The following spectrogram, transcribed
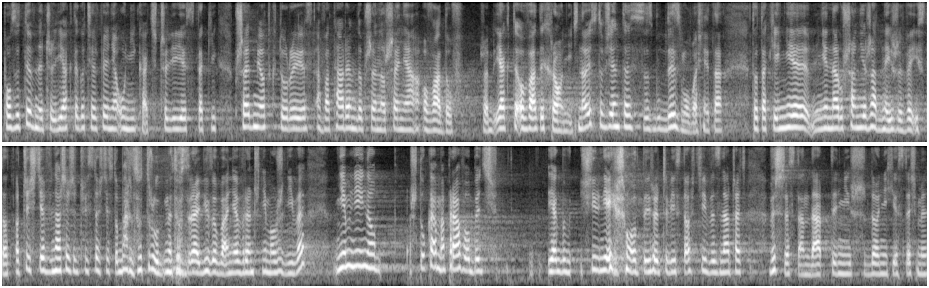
pozytywny, czyli jak tego cierpienia unikać. Czyli jest taki przedmiot, który jest awatarem do przenoszenia owadów, jak te owady chronić. No jest to wzięte z, z buddyzmu właśnie ta, to takie nie, nie naruszanie żadnej żywej istoty. Oczywiście w naszej rzeczywistości jest to bardzo trudne do zrealizowania, wręcz niemożliwe. Niemniej no, sztuka ma prawo być jakby silniejszą od tej rzeczywistości wyznaczać wyższe standardy niż do nich jesteśmy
